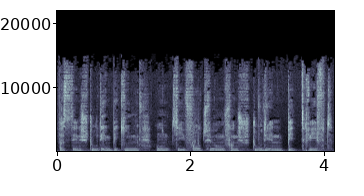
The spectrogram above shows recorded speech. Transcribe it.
was den Studienbeginn und die Fortführung von Studien betrifft.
